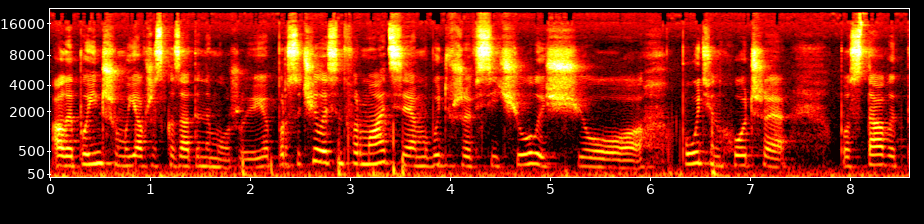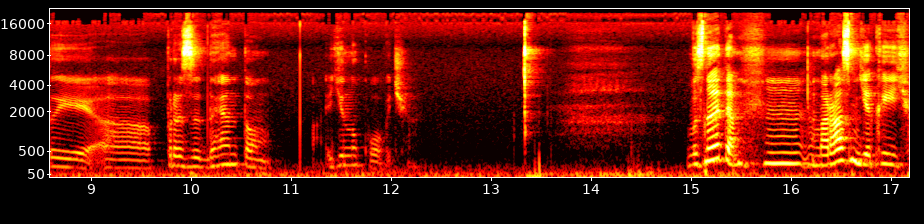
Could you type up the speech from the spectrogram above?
Але по-іншому я вже сказати не можу. Я просочилась інформація, мабуть, вже всі чули, що Путін хоче поставити е, президентом Януковича. Ви знаєте, маразм, який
